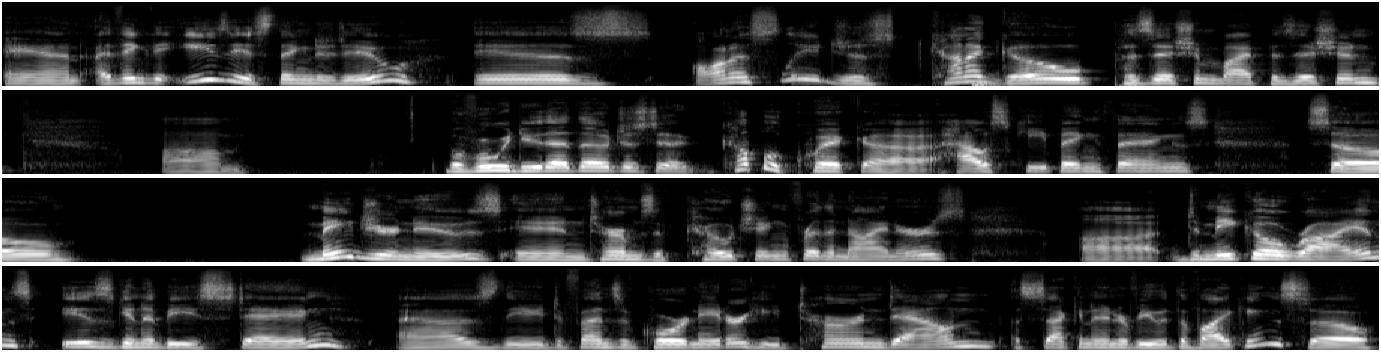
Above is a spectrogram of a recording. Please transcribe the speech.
and I think the easiest thing to do is honestly just kind of go position by position. Um, before we do that, though, just a couple quick uh, housekeeping things. So, major news in terms of coaching for the Niners. Uh, DeMeco Ryans is going to be staying as the defensive coordinator. He turned down a second interview with the Vikings, so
